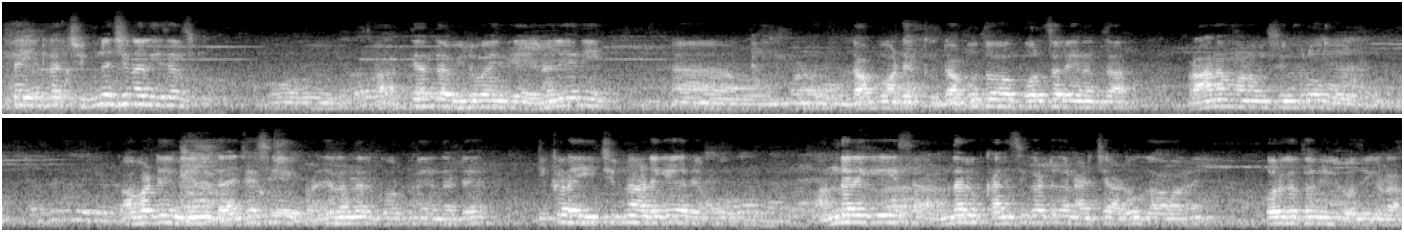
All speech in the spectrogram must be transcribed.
అంటే ఇట్లా చిన్న చిన్న రీజన్స్ అత్యంత విలువైంది వినలేని మనం డబ్బు అంటే డబ్బుతో పోల్చలేనంత ప్రాణం మనం సింపుల్గా పోగొట్టుకుంటాం కాబట్టి నేను దయచేసి ప్రజలందరికీ కోరుకునేది ఏంటంటే ఇక్కడ ఈ చిన్న అడిగే రేపు అందరికీ స- అందరూ కలిసికట్టుగా నడిచే అడుగు కావాలని కోరికతో ఈరోజు ఇక్కడ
